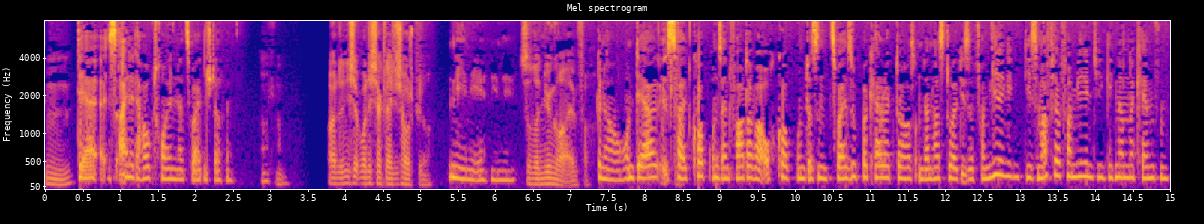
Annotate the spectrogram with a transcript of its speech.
Mhm. der ist eine der Hauptrollen in der zweiten Staffel. Mhm. Aber nicht, aber nicht der gleiche Schauspieler, Nee, nee, nee, nee. sondern jüngerer einfach. Genau. Und der ist halt Cop und sein Vater war auch Cop und das sind zwei super Characters und dann hast du halt diese Familien, diese Mafia-Familien, die gegeneinander kämpfen.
